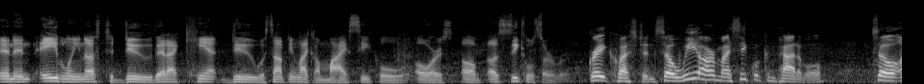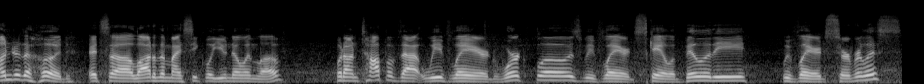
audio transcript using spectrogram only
and enabling us to do that I can't do with something like a MySQL or um, a, a SQL server? Great question. So we are MySQL compatible. So under the hood, it's a lot of the MySQL you know and love. But on top of that, we've layered workflows, we've layered scalability, we've layered serverless,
